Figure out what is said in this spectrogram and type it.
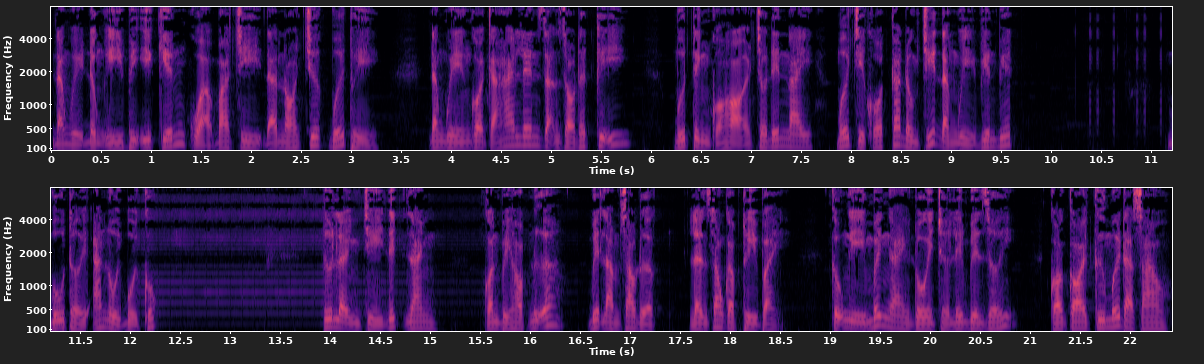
Đảng ủy đồng ý với ý kiến của ba chi đã nói trước với Thủy Đảng ủy gọi cả hai lên dặn dò rất kỹ. Mối tình của họ cho đến nay Mới chỉ có các đồng chí đảng ủy viên biết. Vũ thời an ủi bồi cúc. Tư lệnh chỉ đích danh, Còn vì họp nữa, Biết làm sao được, Lần sau gặp Thùy vậy, Cậu nghỉ mấy ngày rồi trở lên biên giới, Coi coi cứ mới ra sao,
